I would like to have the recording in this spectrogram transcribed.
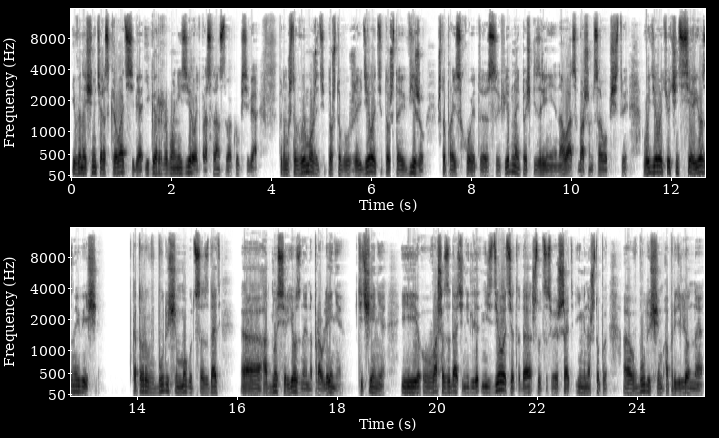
И вы начнете раскрывать себя и гармонизировать пространство вокруг себя. Потому что вы можете то, что вы уже делаете, то, что я вижу, что происходит э, с эфирной точки зрения на вас, в вашем сообществе, вы делаете очень серьезные вещи которые в будущем могут создать э, одно серьезное направление, течение. И ваша задача не, для, не сделать это, да, что-то совершать, именно чтобы э, в будущем определенная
